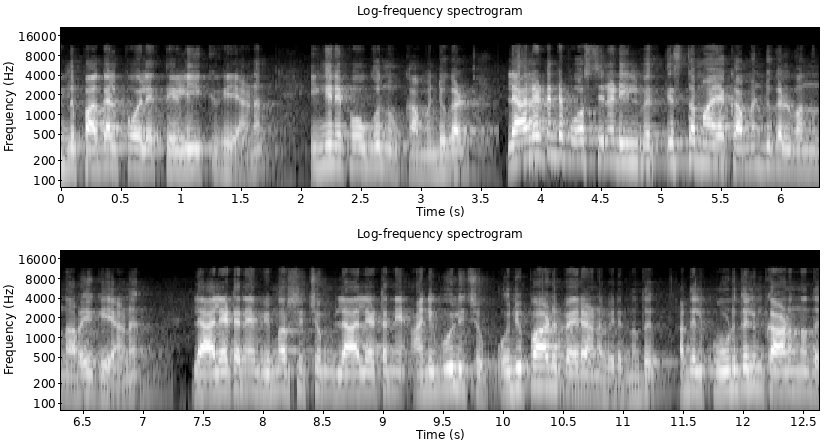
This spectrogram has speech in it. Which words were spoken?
എന്ന് പകൽ പോലെ തെളിയിക്കുകയാണ്. ഇങ്ങനെ പോകുന്നു കമന്റുകൾ ലാലേട്ടന്റെ പോസ്റ്റിനടിയിൽ വ്യത്യസ്തമായ കമന്റുകൾ വന്ന് നിറയുകയാണ്. ലാലേട്ടനെ വിമർശിച്ചും ലാലേട്ടനെ അനുകൂലിച്ചും ഒരുപാട് പേരാണ് വരുന്നത്. അതിൽ കൂടുതലും കാണുന്നത്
